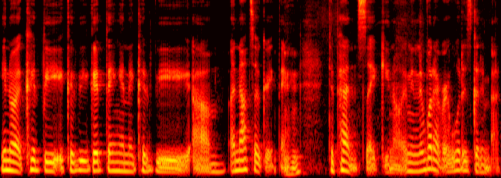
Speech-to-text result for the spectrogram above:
you know, it could be it could be a good thing and it could be um, a not so great thing. Mm-hmm. Depends. Like you know, I mean, whatever. What is good and bad?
